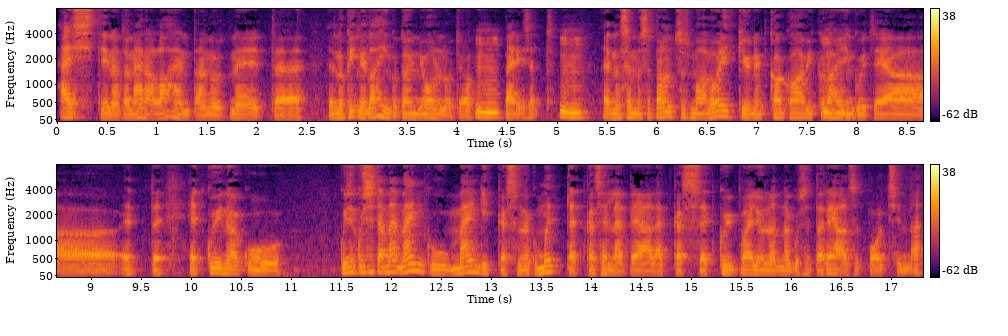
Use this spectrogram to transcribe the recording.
hästi nad on ära lahendanud need, et no kõik need lahingud on ju olnud ju mm -hmm. päriselt mm. -hmm. et noh, selles mõttes, Prantsusmaal olidki ju need ka kaevikulahinguid mm -hmm. ja et, et kui nagu kui sa, kui seda mä- mängu mängid, kas sa nagu mõtled ka selle peale, et kas, et kui palju nad nagu seda reaalset poolt sinna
